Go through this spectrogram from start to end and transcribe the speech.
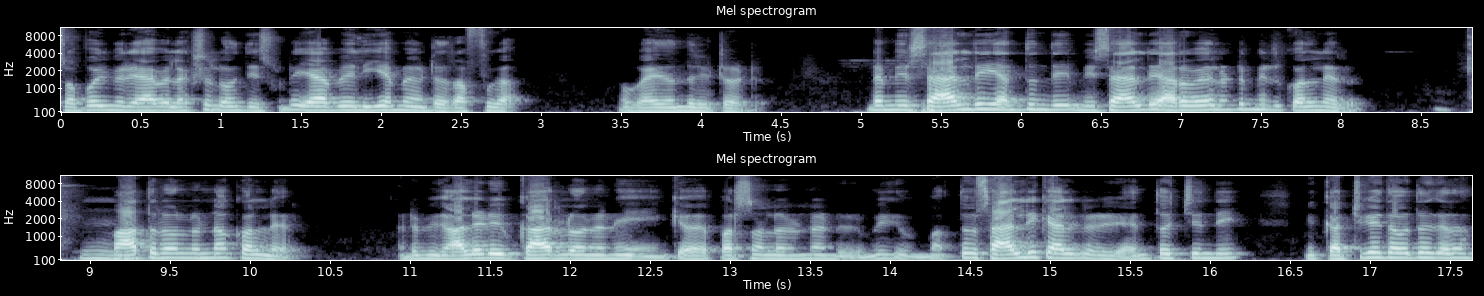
సపోజ్ మీరు యాభై లక్షలు లోన్ తీసుకుంటే యాభై వేలు ఈఎంఐ ఉంటుంది రఫ్గా ఒక ఐదు వందలు ఇటు అటు. మీరు శాలరీ ఎంత ఉంది మీ శాలరీ అరవై వేలు ఉంటే మీరు కొనలేరు. పాత లోన్లు ఉన్నా కొనలేరు. అంటే మీకు ఆల్రెడీ కార్ లోన్ అని ఇంకా పర్సనల్ లోన్ ఉన్నా మీకు మొత్తం శాలరీ క్యాలిక్యులేట్ ఎంత వచ్చింది? మీకు ఖర్చుకైతే అవుతుంది కదా.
